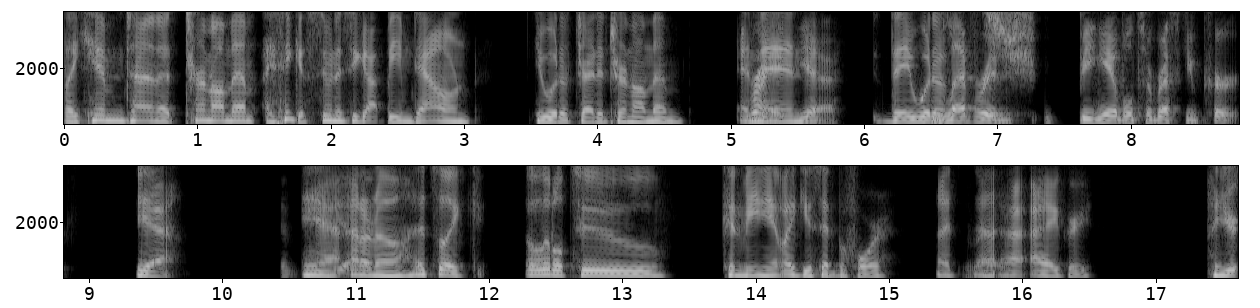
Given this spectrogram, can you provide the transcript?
like him trying to turn on them. I think as soon as he got beamed down, he would have tried to turn on them, and right. then yeah. they would have Leverage being able to rescue Kirk. Yeah. Yeah, Yeah. I don't know. It's like a little too convenient, like you said before. I Right. I, I agree. You're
